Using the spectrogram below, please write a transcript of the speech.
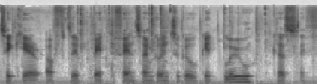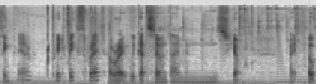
take care of the bed defense. I'm going to go get blue, because I think they're a pretty big threat. Alright, we got seven diamonds. Yep. Right. Oh,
